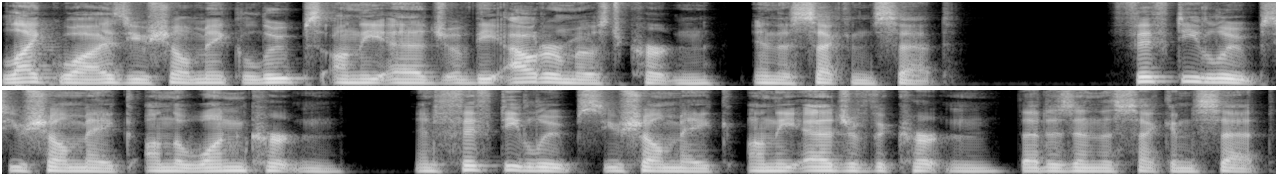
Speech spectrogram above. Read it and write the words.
Likewise, you shall make loops on the edge of the outermost curtain in the second set. Fifty loops you shall make on the one curtain, and fifty loops you shall make on the edge of the curtain that is in the second set.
